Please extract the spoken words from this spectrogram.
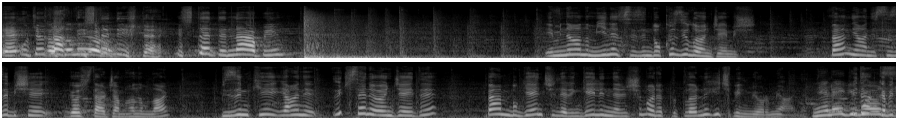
e, uçacak istedi işte. İstedi ne yapayım? Emine Hanım yine sizin 9 yıl önceymiş. Ben yani size bir şey göstereceğim hanımlar. Bizimki yani 3 sene önceydi. Ben bu gençlerin, gelinlerin şımarıklıklarını hiç bilmiyorum yani. Nereye Bir gidiyorsun? dakika, bir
